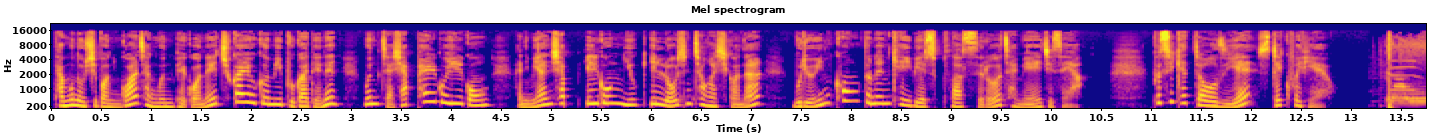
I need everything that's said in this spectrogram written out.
단문 50원과 장문 100원의 추가 요금이 부과되는 문자 샵 8910 아니면 샵 1061로 신청하시거나 무료인 콩 또는 KBS 플러스로 참여해 주세요. Pussycat Dolls의 Stick With You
